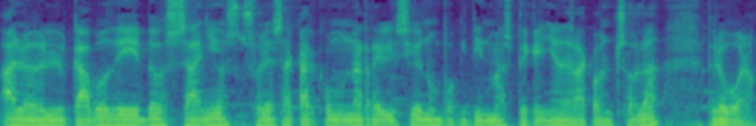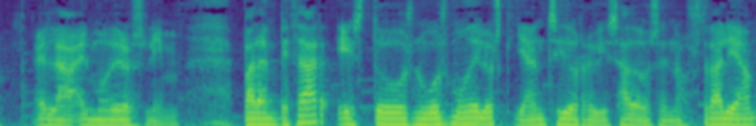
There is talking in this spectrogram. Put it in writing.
al cabo de dos años suele sacar como una revisión un poquitín más pequeña de la consola consola, pero bueno, el, el modelo Slim. Para empezar, estos nuevos modelos que ya han sido revisados en Australia,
